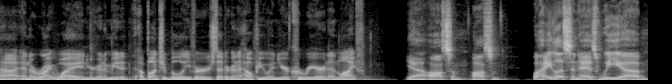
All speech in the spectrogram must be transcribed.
uh, in the right way, and you're going to meet a, a bunch of believers that are going to help you in your career and in life. Yeah, awesome, awesome. Well, hey, listen, as we um,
